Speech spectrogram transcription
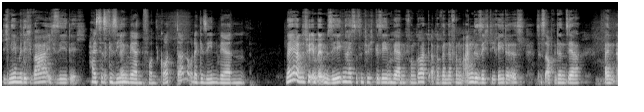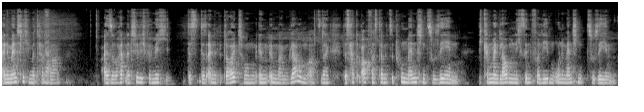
ich nehme dich wahr, ich sehe dich. Heißt es Das gesehen werden von Gott dann oder gesehen werden? Naja, natürlich im, im Segen heißt es natürlich gesehen Mhm. werden von Gott, aber wenn da von einem Angesicht die Rede ist, ist das auch wieder ein sehr, ein, eine menschliche Metapher. Also hat natürlich für mich das, das eine Bedeutung in, in meinem Glauben auch zu sagen, das hat auch was damit zu tun, Menschen zu sehen. Ich kann meinen Glauben nicht sinnvoll leben, ohne Menschen zu sehen.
